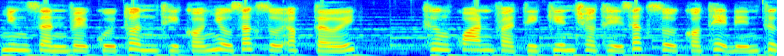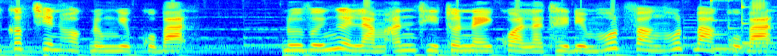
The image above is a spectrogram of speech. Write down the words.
nhưng dần về cuối tuần thì có nhiều rắc rối ập tới. Thương quan và tỷ kiên cho thấy rắc rối có thể đến từ cấp trên hoặc đồng nghiệp của bạn. Đối với người làm ăn thì tuần này quả là thời điểm hốt vàng hốt bạc của bạn.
